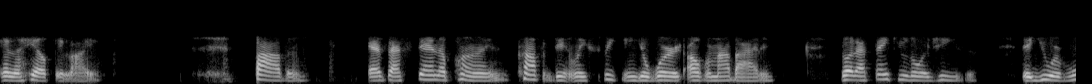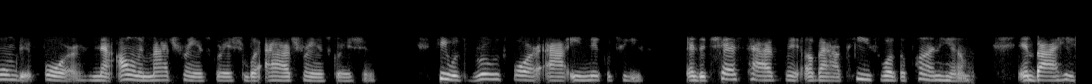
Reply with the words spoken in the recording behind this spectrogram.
and a healthy life. Father, as I stand upon confidently speaking your word over my body, Lord, I thank you, Lord Jesus, that you were wounded for not only my transgression, but our transgressions. He was bruised for our iniquities, and the chastisement of our peace was upon him, and by his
